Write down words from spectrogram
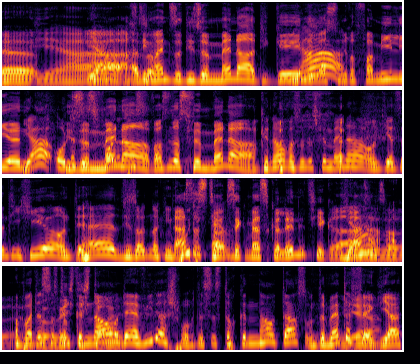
äh, Ja, Ja, ach, die also- meinen so diese Männer, die gehen, Ja. die lassen ihre Familien. Ja, und diese Männer, was sind das für Männer? genau, was sind das für Männer? Und jetzt sind die hier und hä, die sollten doch gegen Das Putin. ist Toxic Masculinity gerade. Ja, also so, aber das so ist doch genau doll. der Widerspruch. Das ist doch genau das. Und im Endeffekt, Ja. ja,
